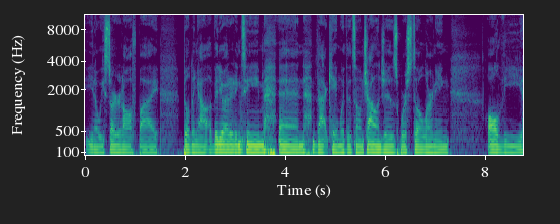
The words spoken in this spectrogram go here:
you know we started off by building out a video editing team and that came with its own challenges we're still learning all the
